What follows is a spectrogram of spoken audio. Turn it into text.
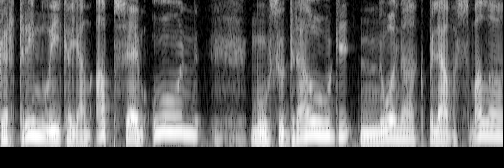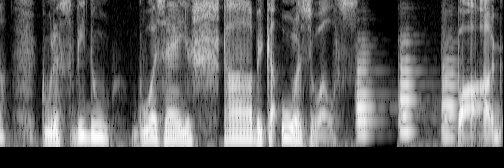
gar trim līkajām apsēm, un mūsu draugi nonāk pļavas malā, kuras vidū gozējas štābi kā ozols. Pag,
